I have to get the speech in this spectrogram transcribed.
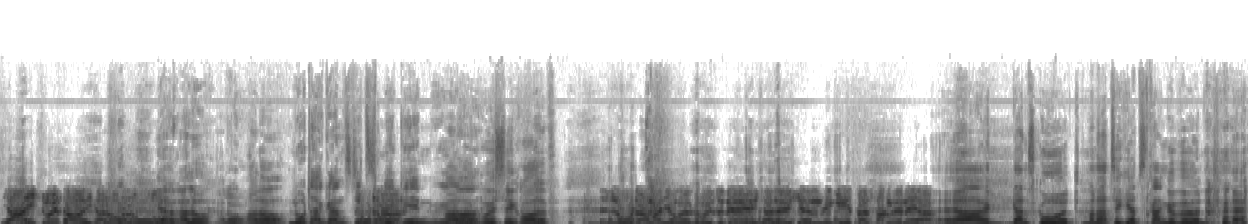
Ja, ich grüße euch. Hallo, hallo. Ja, hallo. Hallo. Hallo. Lothar Ganz sitzt Lothar. mir gegenüber. Hallo, grüß dich, Rolf. Lothar, mein Junge, grüße dich. Hallöchen. Wie geht's? Was fangen Sie näher? Ja, ganz gut. Man hat sich jetzt dran gewöhnt. sehr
